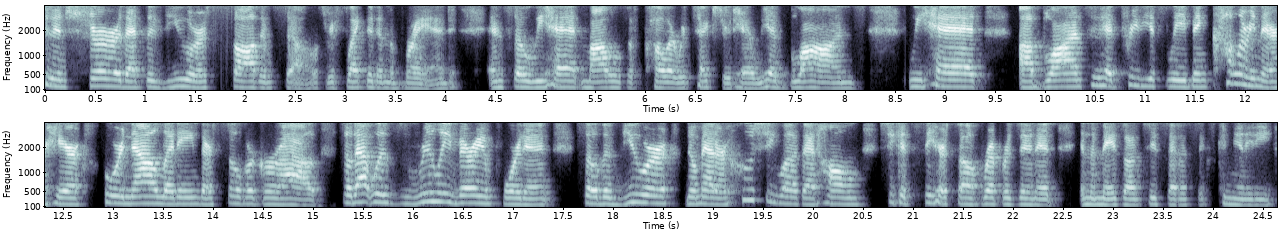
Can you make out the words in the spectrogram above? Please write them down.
to ensure that the viewers saw themselves reflected in the brand. And so we had models of color with textured hair, we had blondes, we had uh, blondes who had previously been coloring their hair who are now letting their silver grow out. So that was really very important. So the viewer, no matter who she was at home, she could see herself represented in the Maison 276 community.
